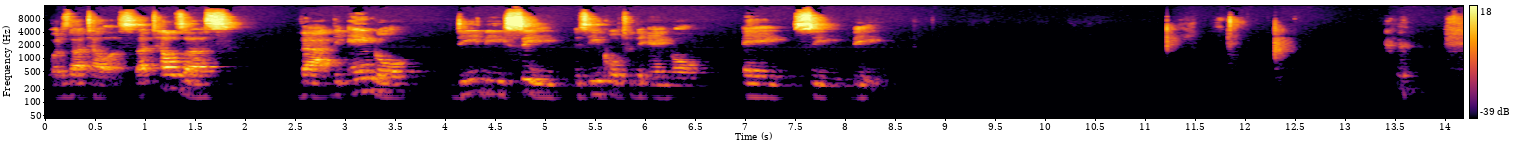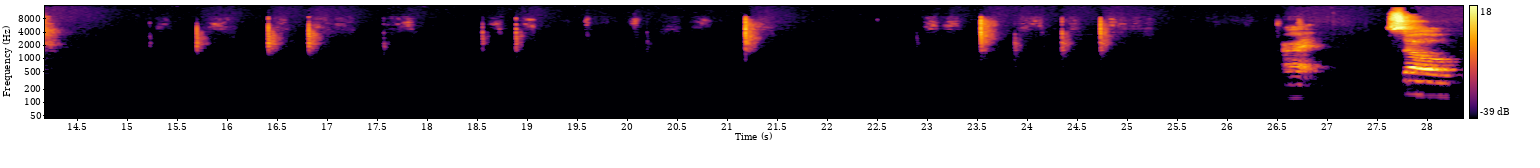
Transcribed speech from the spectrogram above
What does that tell us? That tells us that the angle DBC is equal to the angle ACB. All right, so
